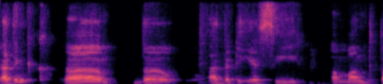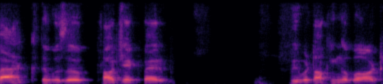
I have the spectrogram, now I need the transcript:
I think uh, the at the TSC a month back, there was a project where we were talking about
